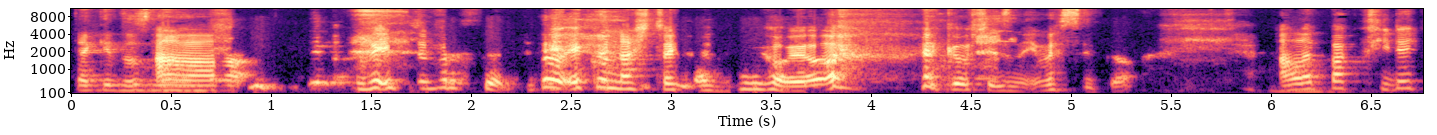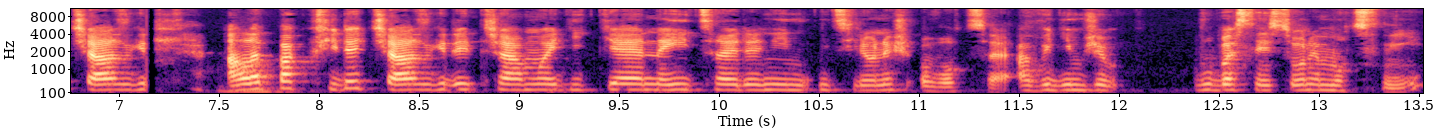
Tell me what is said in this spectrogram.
taky to znám. A, Víte, prostě, to jako naštve každýho, jo, jako přiznejme si to. Ale pak přijde čas, kdy, ale pak přijde čas, kdy třeba moje dítě nejí celý den nic jiného než ovoce a vidím, že vůbec nejsou nemocný.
